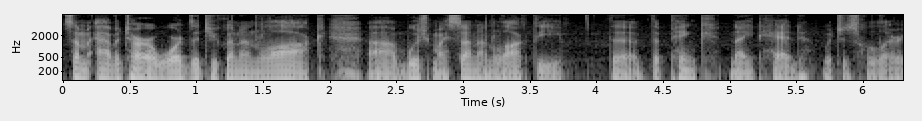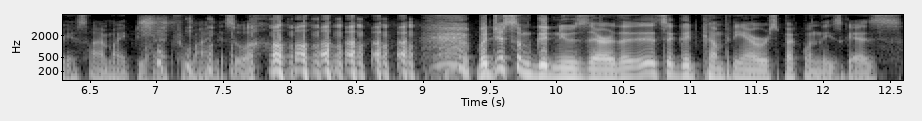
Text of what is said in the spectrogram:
some avatar awards that you can unlock, uh, which my son unlocked the the the pink knight head, which is hilarious. I might do that for mine as well. but just some good news there. It's a good company. I respect when these guys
